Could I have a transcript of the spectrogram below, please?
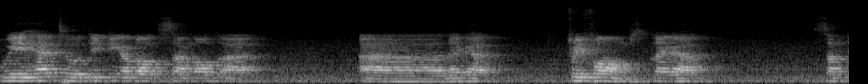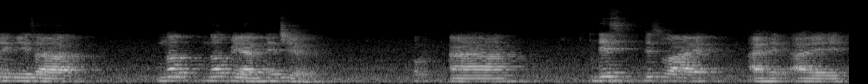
we have to thinking about some of uh, uh, like a free forms, like a something is a not not be a nature. Uh, this this why I I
